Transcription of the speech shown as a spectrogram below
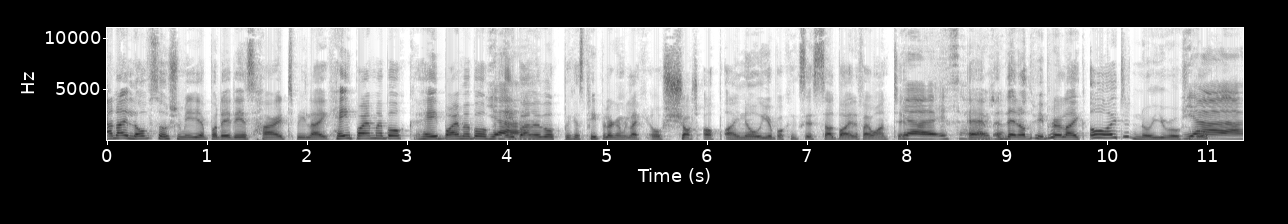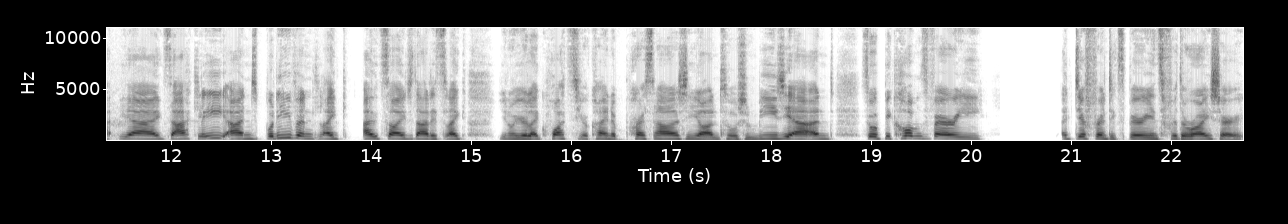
And I love social media, but it is hard to be like, hey, buy my book. Hey, buy my book. Hey, buy my book. Because people are going to be like, oh, shut up. I know your book exists. I'll buy it if I want to. yeah it's hard Um, and then other people are like, oh, I didn't know you wrote a book. Yeah, yeah, exactly. And but even like outside that, it's like you know, you're like, what's your kind of personality on social media, and so it becomes very a different experience for the writer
